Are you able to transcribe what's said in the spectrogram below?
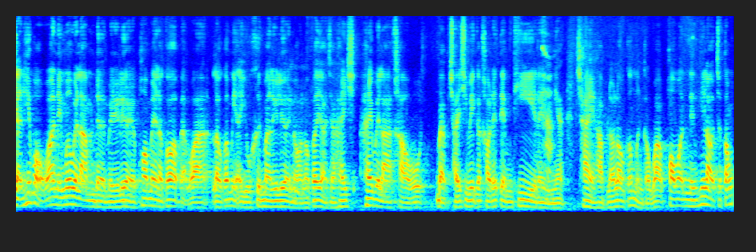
อย่างที่บอกว่าในเมื่อเวลามันเดินไปเรื่อยๆพ่อแม่เราก็แบบว่าเราก็มีอายุขึ้นมาเรื่อยๆเนาะเราก็อยากจะให้ให้เวลาเขาแบบใช้ชีวิตกับเขาได้เต็มที่อะไรอย่างเงี้ยใช่ครับ แล้วเราก็เหมือนกับว่าพอวันหนึ่งที่เราจะต้อง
